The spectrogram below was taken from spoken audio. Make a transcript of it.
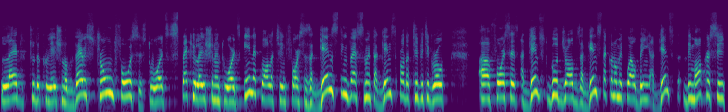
led to the creation of very strong forces towards speculation and towards inequality and forces against investment, against productivity growth, uh, forces against good jobs, against economic well-being, against democracy,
